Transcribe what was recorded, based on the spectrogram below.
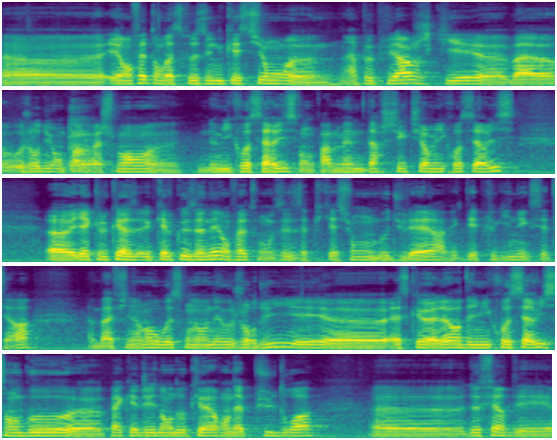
Euh, et en fait on va se poser une question euh, un peu plus large qui est, euh, bah, aujourd'hui on parle vachement de microservices, on parle même d'architecture microservices. Il y a quelques, années en fait on faisait des applications modulaires avec des plugins etc. Ah bah, finalement, où est-ce qu'on en est aujourd'hui? Et est-ce qu'à l'heure des microservices en Go packagés dans Docker, on n'a plus le droit de faire des,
